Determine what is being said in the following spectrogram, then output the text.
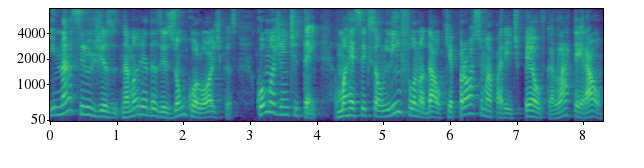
E nas cirurgias, na maioria das vezes oncológicas, como a gente tem uma ressecção linfonodal que é próxima à parede pélvica, lateral,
